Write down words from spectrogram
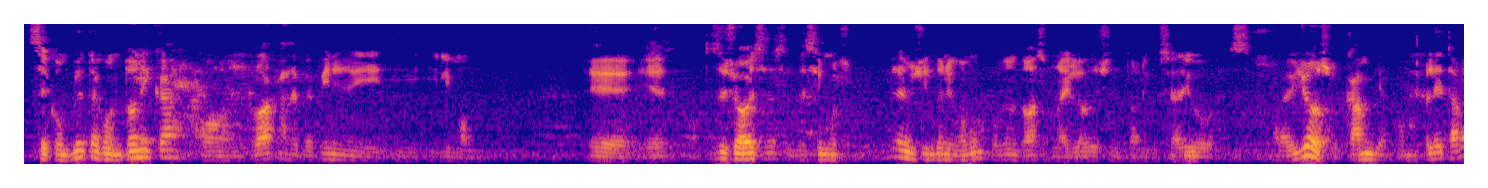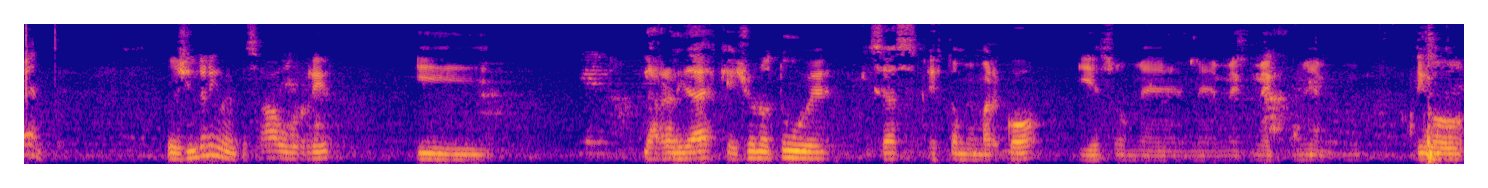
Se completa con tónica, con rodajas de pepino y, y- y limón. Eh, y es- entonces yo a veces decimos, un gin común, ¿por qué no un I love the gin? O sea, digo, es maravilloso, cambia completamente. Pero el gin me empezaba a aburrir y la realidad es que yo no tuve, quizás esto me marcó y eso me, me- me- digo,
